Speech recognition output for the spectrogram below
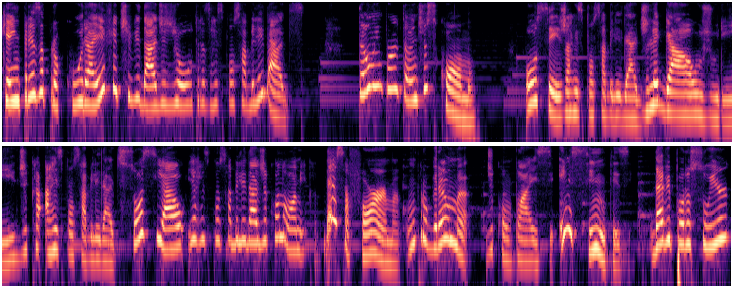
que a empresa procura a efetividade de outras responsabilidades, tão importantes como ou seja, a responsabilidade legal, jurídica, a responsabilidade social e a responsabilidade econômica. Dessa forma, um programa de compliance, em síntese, deve possuir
